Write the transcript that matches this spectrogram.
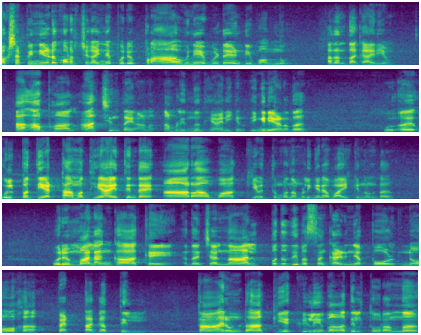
പക്ഷെ പിന്നീട് കുറച്ച് കഴിഞ്ഞപ്പോൾ ഒരു പ്രാവിനെ വിടേണ്ടി വന്നു. അതെന്താ കാര്യം? ആ ആ ഭാഗ ആ ചിന്തയാണ് നമ്മൾ ഇന്ന് ധ്യാനിക്കുന്നത്. ഇങ്ങനെയാണത്. ഉൽപ്പത്തി എട്ടാം അധ്യായത്തിന്റെ ആറാം വാക്യം എത്തുമ്പോൾ നമ്മൾ ഇങ്ങനെ വായിക്കുന്നുണ്ട്. ഒരു മലങ്കാക്കയെ എന്ന് വെച്ചാൽ നാൽപ്പത് ദിവസം കഴിഞ്ഞപ്പോൾ നോഹ പെട്ടകത്തിൽ താൻ ഉണ്ടാക്കിയ കിളിവാതിൽ തുറന്ന്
